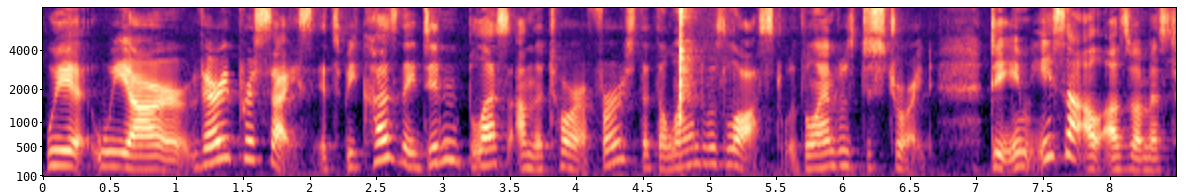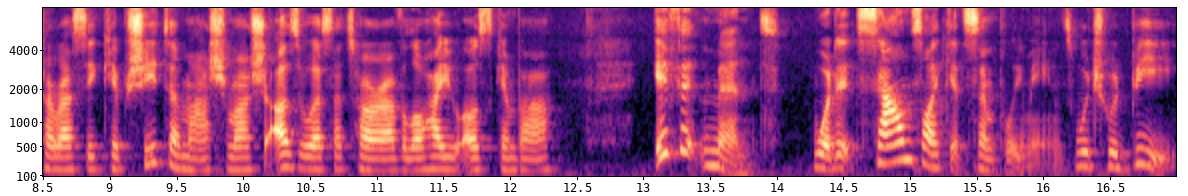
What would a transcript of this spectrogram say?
We, we are very precise. It's because they didn't bless on the Torah first that the land was lost, the land was destroyed. If it meant what it sounds like it simply means, which would be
